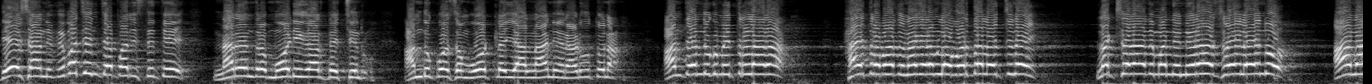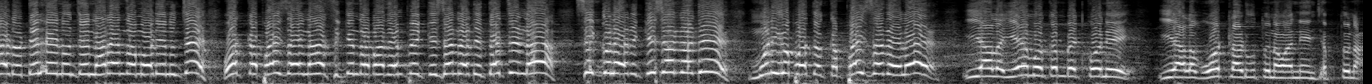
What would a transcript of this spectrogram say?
దేశాన్ని విభజించే పరిస్థితి నరేంద్ర మోడీ గారు తెచ్చిండ్రు. అందుకోసం ఓట్లు వేయాలనా నేను అడుగుతున్నా. అంతెందుకు మిత్రులారా? హైదరాబాద్ నగరంలో వరదలు వచ్చినాయి. లక్షలాది మంది నిరాశ్రయులైనరు ఆనాడు ఢిల్లీ నుంచి నరేంద్ర మోడీ నుంచి ఒక్క పైసైనా సికింద్రాబాద్ ఎంపీ కిషన్ రెడ్డి తెచ్చిండా? సిగ్గులేని కిషన్ రెడ్డి మునిగిపోతే ఒక్క పైసదేలే ఇవాళ ఏ ముఖం పెట్టుకొని ఇవాళ ఓట్లు అడుగుతున్నామని నేను చెప్తున్నా.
